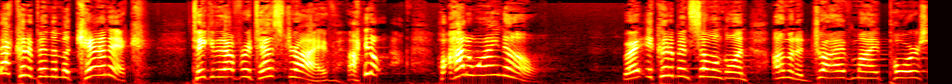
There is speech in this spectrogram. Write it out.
That could have been the mechanic taking it out for a test drive. I don't, how do I know? Right? It could have been someone going, I'm going to drive my Porsche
